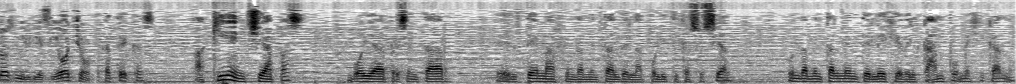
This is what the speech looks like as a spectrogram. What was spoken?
2018. Zacatecas, aquí en Chiapas voy a presentar el tema fundamental de la política social, fundamentalmente el eje del campo mexicano,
